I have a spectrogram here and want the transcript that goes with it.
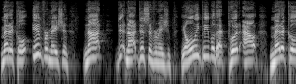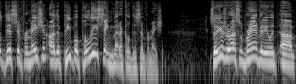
medical information, not not disinformation. The only people that put out medical disinformation are the people policing medical disinformation. So here's a Russell Brand video with, um,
